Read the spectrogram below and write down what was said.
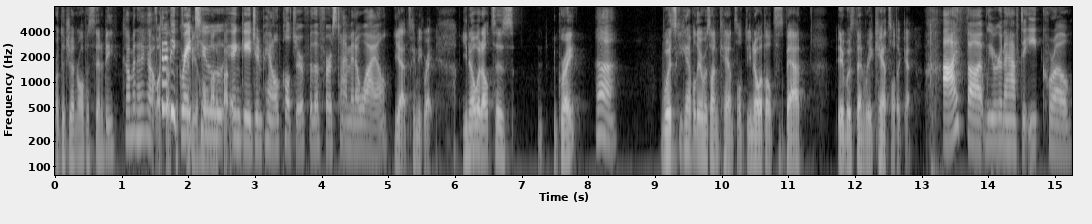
or the general vicinity, come and hang out It's with gonna us. be great a whole lot of to engage in panel culture for the first time in a while. Yeah, it's gonna be great. You know what else is great? Huh. Whiskey Cavalier was uncanceled. You know what else is bad? It was then recanceled again. I thought we were gonna have to eat crow,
